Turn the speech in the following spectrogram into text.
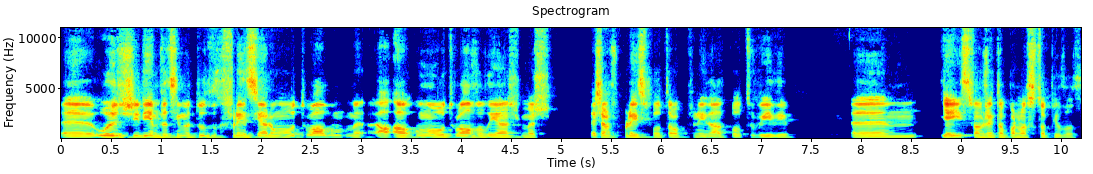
Uh, hoje iríamos, acima de tudo, referenciar um ou outro álbum, um ou outro álbum, aliás, mas deixamos para isso para outra oportunidade, para outro vídeo. Um, e é isso, vamos então para o nosso top piloto.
